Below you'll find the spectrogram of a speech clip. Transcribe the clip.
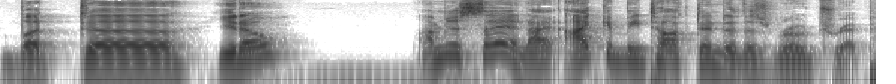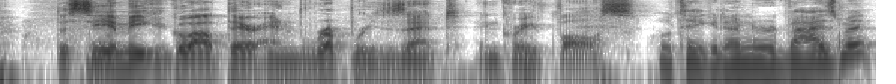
But uh, you know, I'm just saying, I, I could be talked into this road trip. The CME could go out there and represent in Great Falls. We'll take it under advisement.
